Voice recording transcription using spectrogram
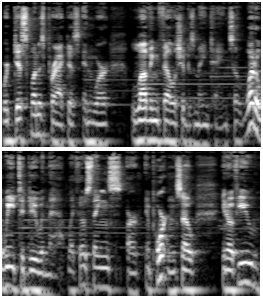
where discipline is practiced, and where loving fellowship is maintained. So, what are we to do in that? Like, those things are important. So, you know, if you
